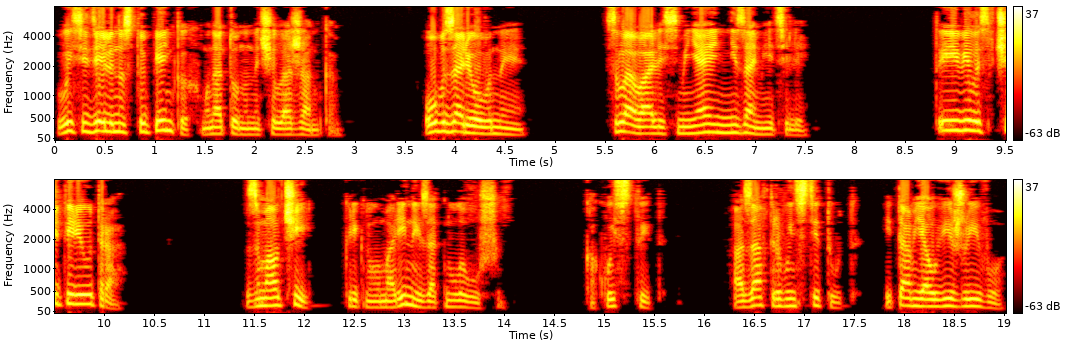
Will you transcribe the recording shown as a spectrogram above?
— Вы сидели на ступеньках, — монотонно начала Жанка. — Оба зареванные. Целовались, меня и не заметили. — Ты явилась в четыре утра. — Замолчи, — крикнула Марина и заткнула уши. — Какой стыд! А завтра в институт, и там я увижу его,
